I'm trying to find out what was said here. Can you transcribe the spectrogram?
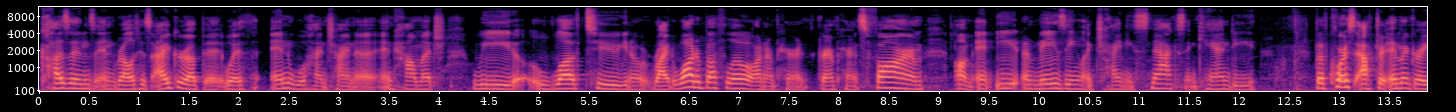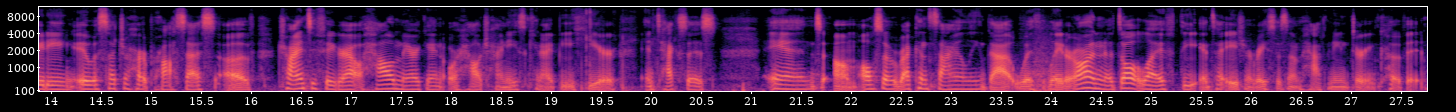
cousins and relatives I grew up with in Wuhan, China, and how much we love to, you know, ride water buffalo on our parents' grandparents' farm um, and eat amazing like Chinese snacks and candy. But of course, after immigrating, it was such a hard process of trying to figure out how American or how Chinese can I be here in Texas. And um, also reconciling that with later on in adult life, the anti-Asian racism happening during COVID.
